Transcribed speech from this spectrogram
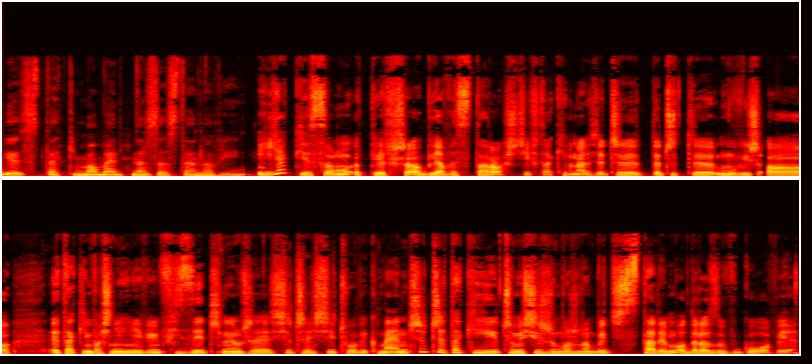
jest taki moment na zastanowienie. I jakie są pierwsze objawy starości w takim razie? Czy, czy ty mówisz o takim właśnie, nie wiem, fizycznym, że się częściej człowiek męczy, czy taki, czy myślisz, że można być starym od razu w głowie?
